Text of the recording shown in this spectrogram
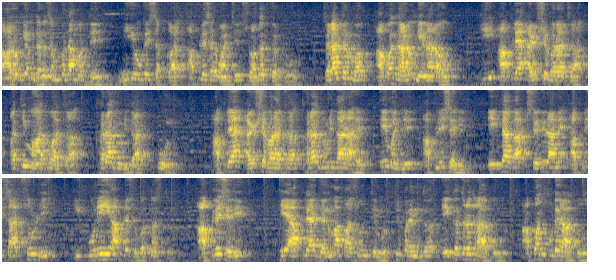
आरोग्यम धनसंपदामध्ये मी योगेश सपकाळ आपले सर्वांचे स्वागत करतो. चला तर मग आपण जाणून घेणार आहोत की आपल्या आयुष्यभराचा अतिमहत्त्वाचा खरा जोडीदार कोण? आपल्या आयुष्यभराचा खरा जोडीदार आहे ते म्हणजे आपले शरीर. एकदा का शरीराने आपली साथ सोडली की कोणीही आपल्यासोबत नसतं. आपले शरीर हे आपल्या जन्मापासून ते मृत्यूपर्यंत एकत्रच राहतो आपण कुठे राहतो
